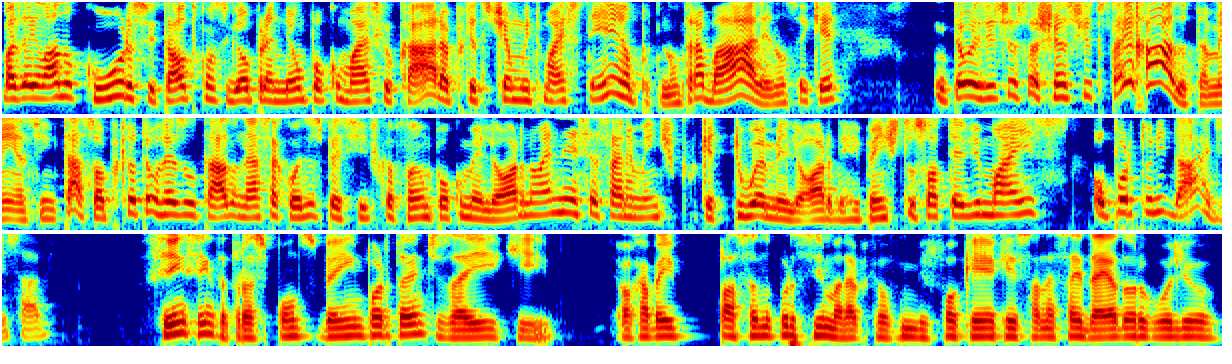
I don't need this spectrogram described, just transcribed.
Mas aí lá no curso e tal, tu conseguiu aprender um pouco mais que o cara, porque tu tinha muito mais tempo, tu não trabalha, não sei o quê. Então existe essa chance de tu estar tá errado também, assim, tá, só porque o teu resultado nessa coisa específica foi um pouco melhor, não é necessariamente porque tu é melhor, de repente tu só teve mais oportunidade, sabe? Sim, sim, tu trouxe pontos bem importantes aí que eu acabei passando por cima, né? Porque eu me foquei aqui só nessa ideia do orgulho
